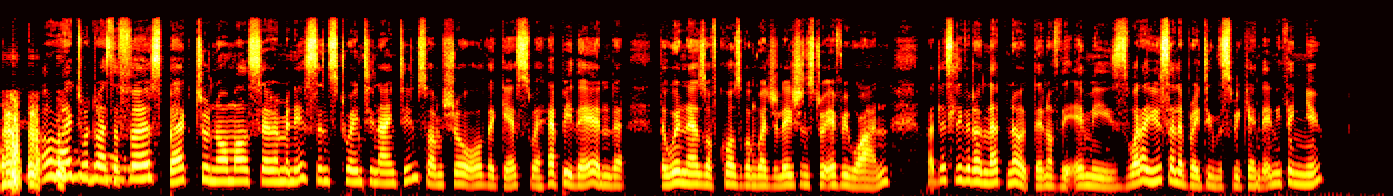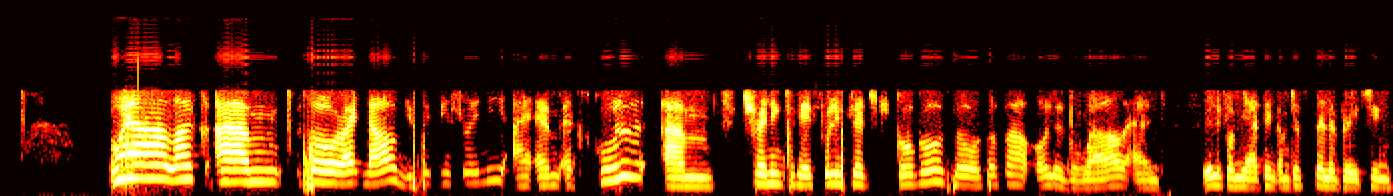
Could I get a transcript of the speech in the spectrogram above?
all right, what was the first back to normal ceremony since 2019? So I'm sure all the guests were happy there, and uh, the winners, of course, congratulations to everyone. But let's leave it on that note then of the Emmys. What are you celebrating this weekend? Anything new? Well, like um, so right now, I am at school, um, training to be a fully fledged go-go. So so far all is well, and really for me, I think I'm just celebrating,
